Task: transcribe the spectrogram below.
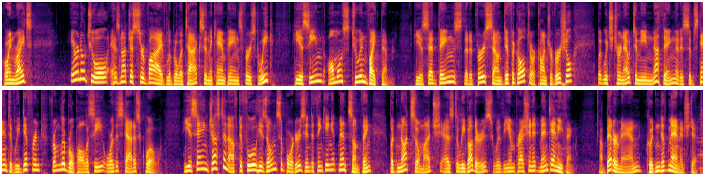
Coyne writes Erin O'Toole has not just survived Liberal attacks in the campaign's first week, he has seemed almost to invite them. He has said things that at first sound difficult or controversial, but which turn out to mean nothing that is substantively different from Liberal policy or the status quo. He is saying just enough to fool his own supporters into thinking it meant something, but not so much as to leave others with the impression it meant anything. A better man couldn't have managed it.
